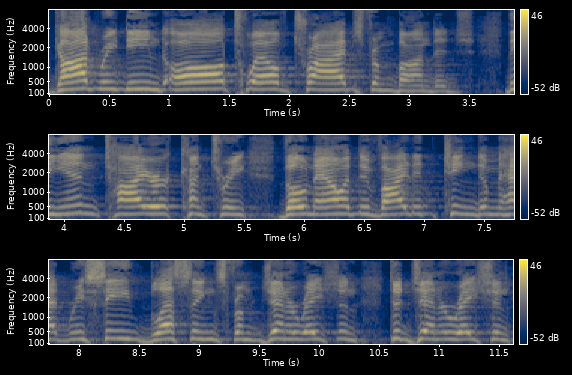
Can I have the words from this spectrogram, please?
God redeemed all 12 tribes from bondage. The entire country, though now a divided kingdom, had received blessings from generation to generation.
